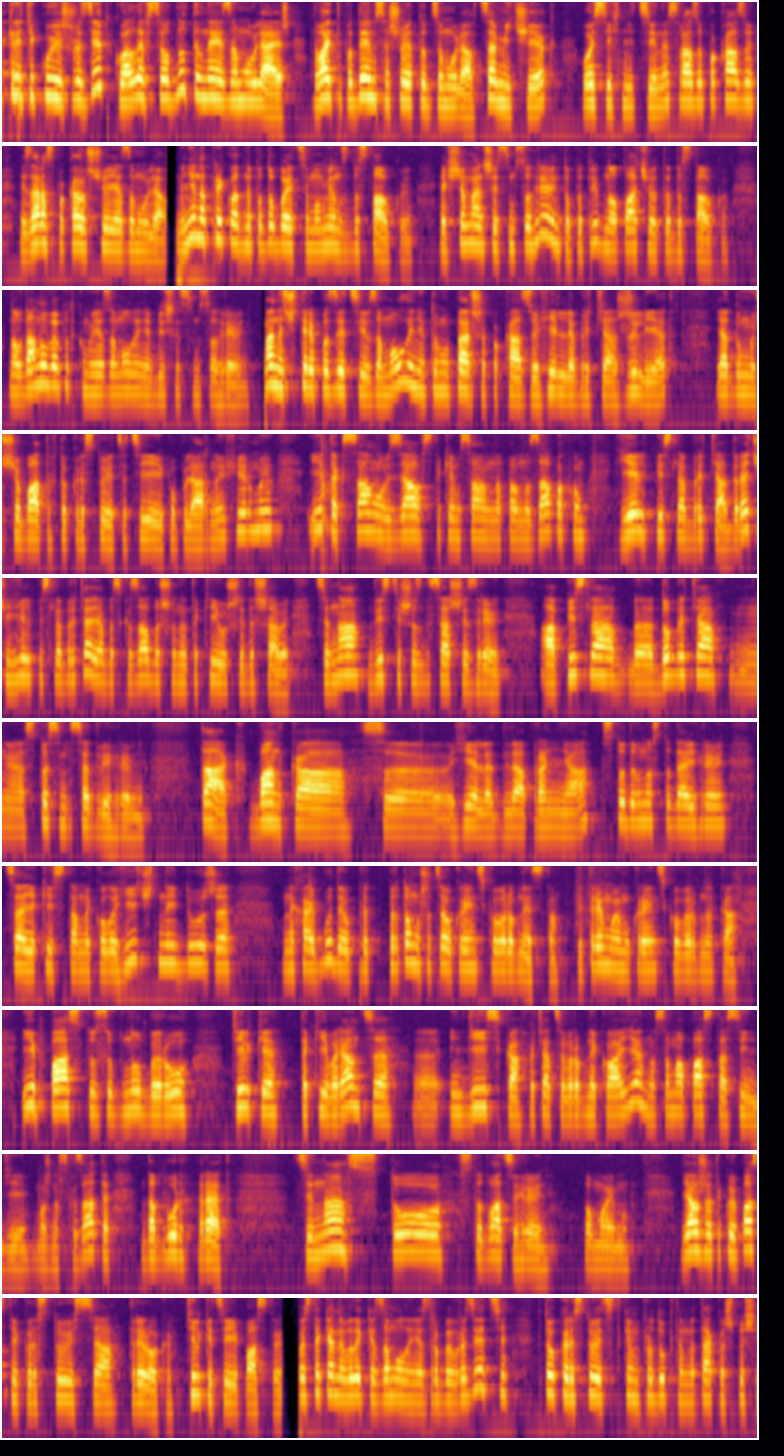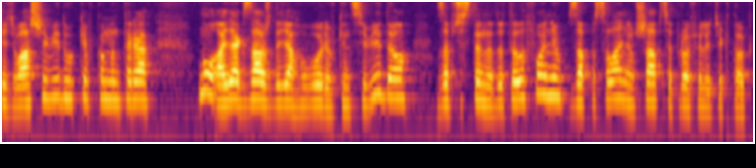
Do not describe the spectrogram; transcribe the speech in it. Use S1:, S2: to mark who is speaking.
S1: критикуєш розетку, але все одно ти в неї замовляєш. Давайте подивимося, що я тут замовляв. Це мій чек. Ось їхні ціни сразу показую. І зараз покажу, що я замовляв. Мені, наприклад, не подобається момент з доставкою. Якщо менше 700 гривень, то потрібно оплачувати доставку. Ну в даному випадку моє замовлення більше 700 гривень. У мене 4 позиції в замовленні, тому перше показую гіль для бриття жилет. Я думаю, що багато хто користується цією популярною фірмою. І так само взяв з таким самим, напевно, запахом гель після бриття. До речі, гель після бриття я би сказав, що не такий уж і дешевий. Ціна 266 гривень. А після е, до бриття 172 гривні. Так, банка з е, геля для прання 199 гривень. Це якийсь там екологічний дуже. Нехай буде, при, при тому, що це українського виробництва. Підтримуємо українського виробника. І пасту зубну беру тільки такий варіант це е, індійська, хоча це виробник ОАЄ, але сама паста з Індії, можна сказати. Дабур Red. Ціна 100, 120 гривень, по-моєму. Я вже такою пастою користуюся 3 роки, тільки цією пастою. Ось таке невелике замовлення зробив в розетці. Хто користується такими продуктами, також пишіть ваші відгуки в коментарях. Ну, а як завжди, я говорю в кінці відео запчастини до телефонів за посиланням в шапці профілю TikTok.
